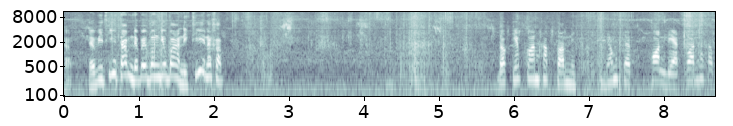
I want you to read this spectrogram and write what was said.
ครับเดี๋ยววิธีทำเดี๋ยวไปเบิ่งอยู่บ้านอีกที่นะครับเดี๋ยวเก็บก่อนครับตอนนี้เดี๋ยวมันจะห่อนแดดก่อนนะครับ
